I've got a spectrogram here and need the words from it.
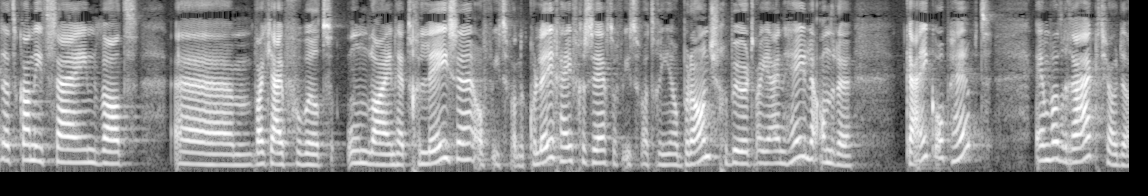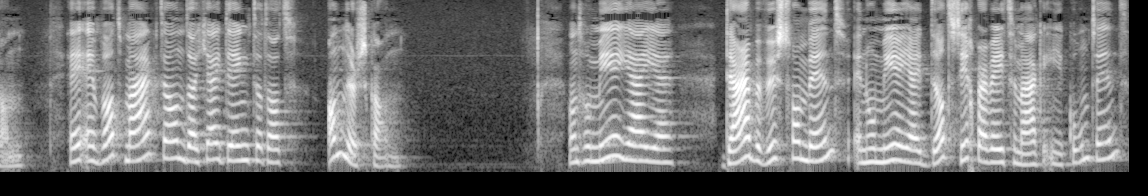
dat kan iets zijn wat, um, wat jij bijvoorbeeld online hebt gelezen, of iets wat een collega heeft gezegd, of iets wat er in jouw branche gebeurt, waar jij een hele andere kijk op hebt. En wat raakt jou dan? En wat maakt dan dat jij denkt dat dat anders kan? Want hoe meer jij je daar bewust van bent en hoe meer jij dat zichtbaar weet te maken in je content,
